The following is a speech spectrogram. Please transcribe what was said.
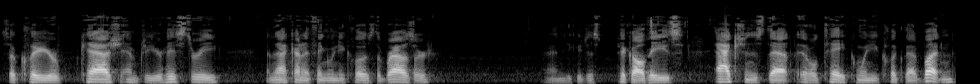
So clear your cache, empty your history, and that kind of thing when you close the browser. And you could just pick all these actions that it'll take when you click that button.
